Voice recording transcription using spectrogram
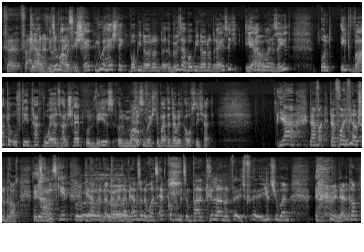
für, für alle Genau, anderen so machen wir es. 030. Ihr schreibt nur Hashtag Bobby 39, äh, böser Bobby 39, egal Genau. wo ihr ihn seht. Und ich warte auf den Tag, wo er uns anschreibt und, weiß, und Wow. wissen möchte, was er damit auf sich hat. Ja, da, da freue ich mich auch schon drauf. Wenn es Ja. losgeht, wir haben, dann kann man sagen, wir haben so eine WhatsApp-Gruppe mit so ein paar Grillern und äh, äh, YouTubern. Wenn dann kommt,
